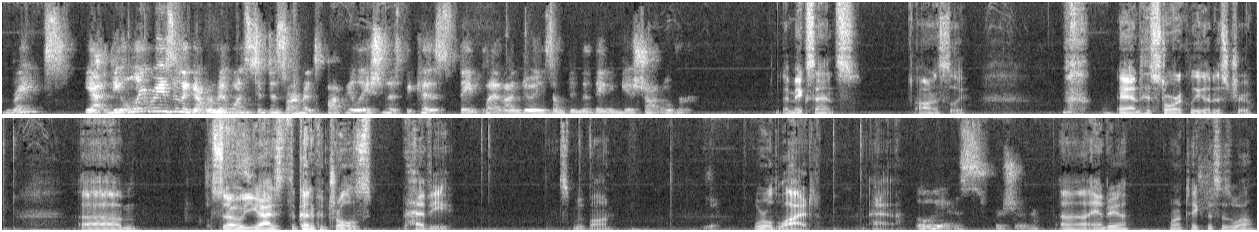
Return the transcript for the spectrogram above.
Right? Yeah, the only reason a government wants to disarm its population is because they plan on doing something that they would get shot over. That makes sense, honestly. and historically, that is true. Um, so, you guys, the gun control's heavy. Let's move on. Yeah. Worldwide. Ah. Oh, yes, for sure. Uh, Andrea, want to take this as well?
